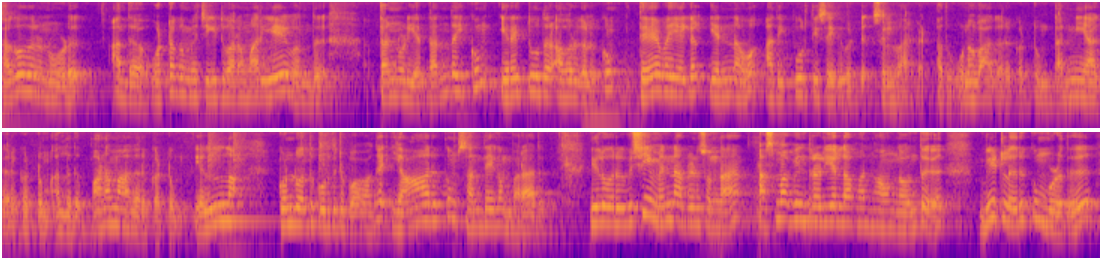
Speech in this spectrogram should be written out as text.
சகோதரனோடு அந்த ஒட்டகம் வச்சுக்கிட்டு வர மாதிரியே வந்து தன்னுடைய தந்தைக்கும் இறைத்தூதர் அவர்களுக்கும் தேவைகள் என்னவோ அதை பூர்த்தி செய்துவிட்டு செல்வார்கள். அது உணவாக இருக்கட்டும் தண்ணியாக இருக்கட்டும் அல்லது பணமாக இருக்கட்டும் எல்லாம் கொண்டு வந்து கொடுத்துட்டு போவாங்க. யாருக்கும் சந்தேகம் வராது. இதில் ஒரு விஷயம் என்ன அப்படின்னு சொன்னால் அஸ்மா பின் அலி அவங்க வந்து வீட்டில் இருக்கும் பொழுது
